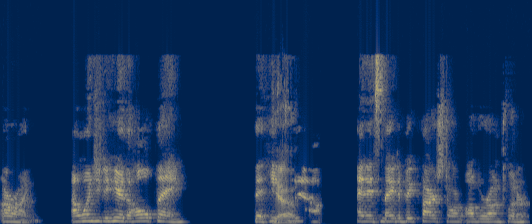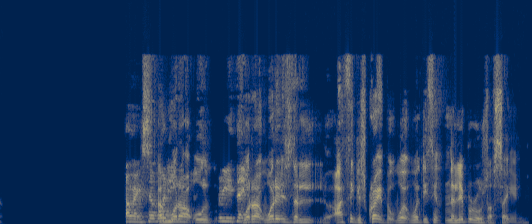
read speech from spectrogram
All right. I want you to hear the whole thing that he yeah. put out, and it's made a big firestorm over on Twitter. Okay, so what, and what you, are all, what do you think? What, are, what is the? I think it's great, but what, what do you think the liberals are saying?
